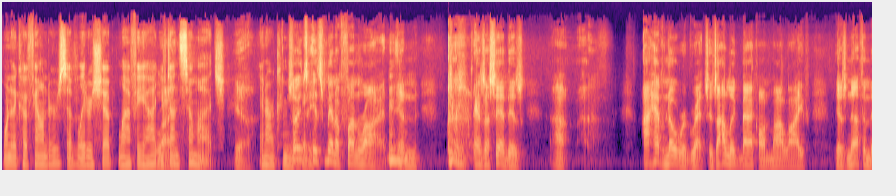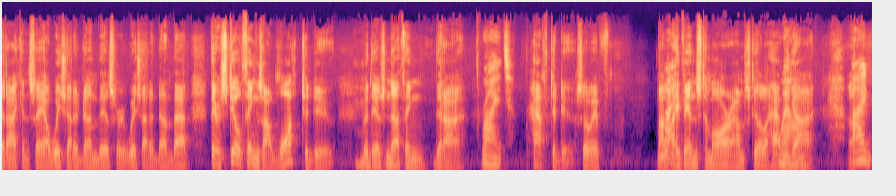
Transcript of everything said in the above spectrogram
one of the co-founders of Leadership Lafayette. You've done so much Yeah. in our community. So it's it's been a fun ride, Mm-hmm. and as I said, there's uh, I have no regrets. As I look back on my life, there's nothing that I can say. I wish I'd have done this or wish I'd have done that. There's still things I want to do, Mm-hmm. but there's nothing that I right. have to do. So if my Right. life ends tomorrow, I'm still a happy Well, guy. I,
